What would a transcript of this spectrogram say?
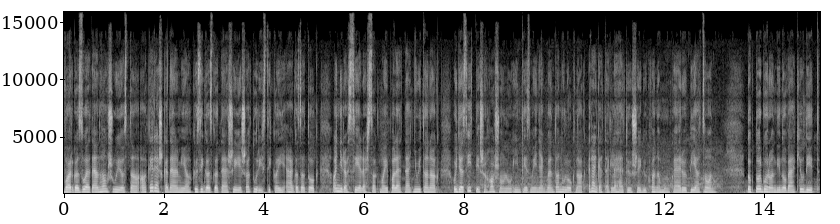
Varga Zoltán hangsúlyozta, a kereskedelmi, a közigazgatási és a turisztikai ágazatok annyira széles szakmai palettát nyújtanak, hogy az itt és a hasonló intézményekben tanulóknak rengeteg lehetőségük van a munkaerőpiacon. Dr. Gorondi Novák Judit,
